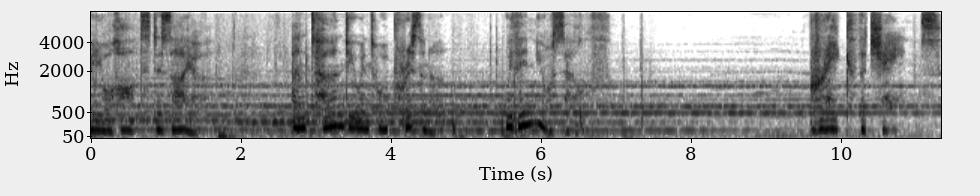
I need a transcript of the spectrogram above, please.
Deny your heart's desire and turned you into a prisoner within yourself. Break the chains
